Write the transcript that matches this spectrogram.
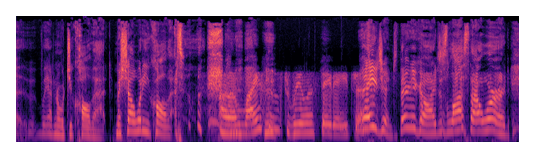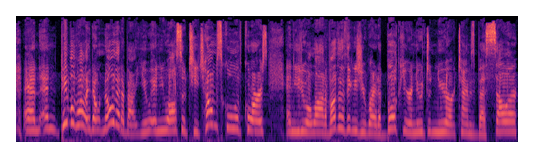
I don't know what you call that. Michelle, what do you call that? A licensed real estate agent. Agent. There you go. I just lost that word. And and people probably don't know that about you. And you also teach homeschool, of course, and you do a lot of other things. You write a book. You're a New New York Times bestseller.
